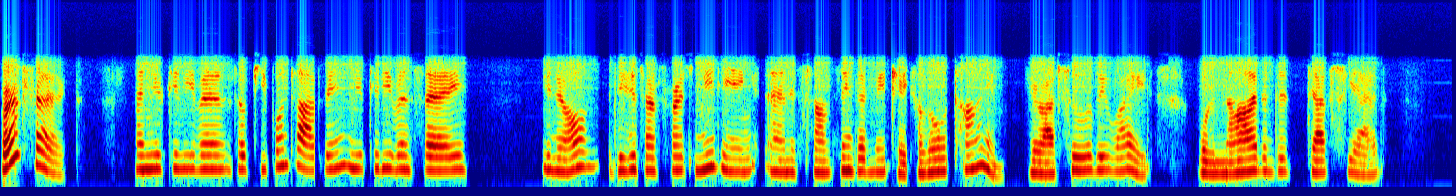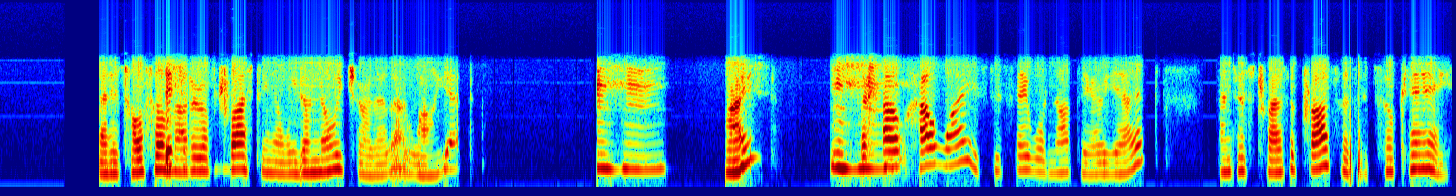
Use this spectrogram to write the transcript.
Perfect. And you can even so keep on tapping. You could even say, you know, this is our first meeting, and it's something that may take a little time. You're absolutely right. We're not in the depths yet. But it's also a matter of trusting, and we don't know each other that well yet, Mhm. right? But Mhm. how how wise to say we're not there yet, and just trust the process. It's okay.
